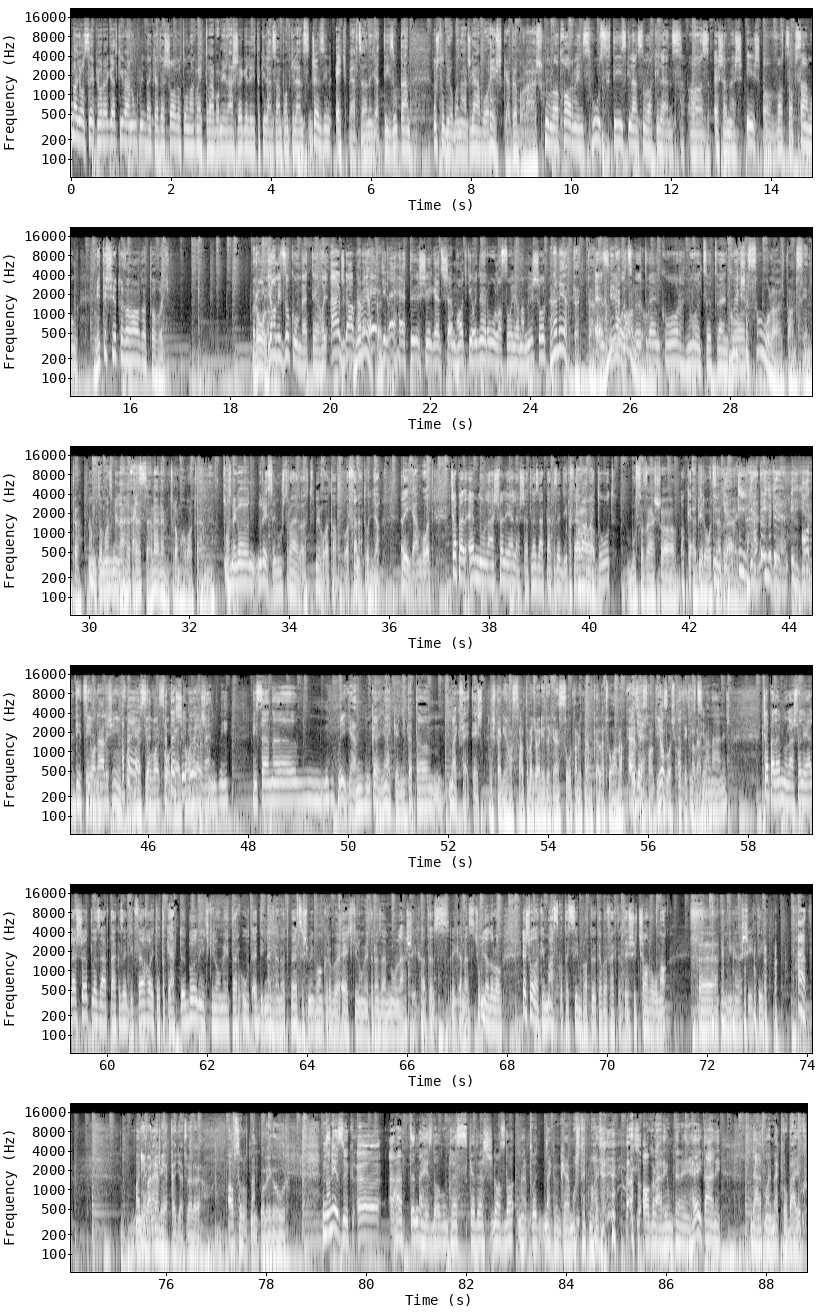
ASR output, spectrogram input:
Nagyon szép jó reggelt kívánunk minden kedves hallgatónak, megy tovább a millás reggeli itt a 9.9 Jazzin, egy perccel negyed tíz után. A stúdióban Ács Gábor. És Kede Balázs. 0630 20 10 909 az SMS és a WhatsApp számunk. Mit is írt ez a hallgató, hogy Róla. Ja, amit zokon vettél, hogy Ács Gábor egy lehetőséget sem hagy ki, hogy ne róla szóljon a műsor. Nem értettem. Ez 8.50-kor, 8.50-kor. Meg se szólaltam szinte. Nem tudom, az mi lehetett. Egyszer, ne, nem tudom hova tenni. Az még a részénymustra előtt. Mi volt akkor? Fene tudja. Régen volt. Csapel m 0 felé elesett, lezárták az egyik hát felhajtót. A buszozás a, a ke- Ebi igen, igen, hát igen, igen, Addicionális információval hát szolgáltam hát a helyes hiszen uh, igen, megkönnyített a megfejtést. És megint használtam egy olyan idegen szót, amit nem kellett volna. Ez Ugye? viszont jogos kritika lenne. Csepel m 0 felé elesett, lezárták az egyik felhajtót a kettőből, 4 km út, eddig 45 perc, és még van kb. 1 km az m 0 Hát ez, igen, ez csúnya dolog. És valaki maszkot egy szimpla tőkebefektetési csalónak ö, minősíti. Hát, Nyilván nem ért egyet vele Abszolút nem. Kolléga úr. Na nézzük, uh, hát nehéz dolgunk lesz, kedves gazda, mert hogy nekünk kell most itt majd az agrárium terén helytállni, de hát majd megpróbáljuk.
